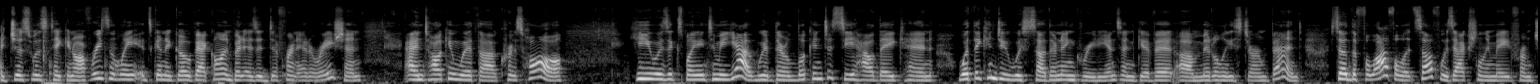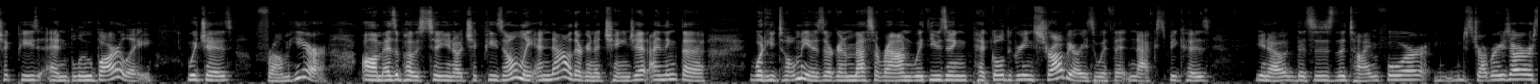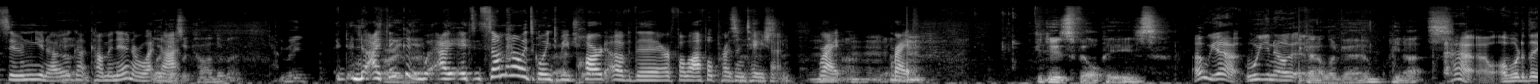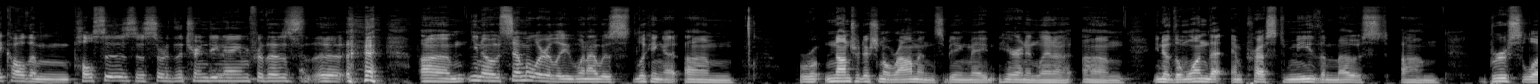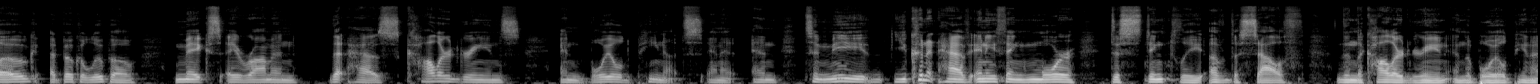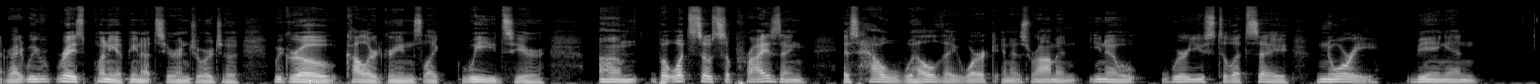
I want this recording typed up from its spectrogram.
it just was taken off recently. It's going to go back on, but as a different iteration. And talking with uh, Chris Hall, he was explaining to me, yeah, they're looking to see how they can, what they can do with Southern ingredients and give it a Middle Eastern bend. So the falafel itself was actually made from chickpeas and blue barley which is from here, um, as opposed to, you know, chickpeas only. And now they're going to change it. I think the, what he told me is they're going to mess around with using pickled green strawberries with it next because you know, this is the time for strawberries are soon, you know, yeah. coming in or whatnot. Like as a condiment, you mean? No, I think the, I, it's somehow it's going to be part of their falafel presentation. Mm-hmm. Right, mm-hmm. right. You could use field peas. Oh yeah, well you know, kind of legume peanuts. Yeah, what do they call them? Pulses is sort of the trendy yeah. name for those. Uh, um, you know, similarly, when I was looking at um, r- non-traditional ramens being made here in Atlanta, um, you know, the one that impressed me the most, um, Bruce Logue at BoccaLupo makes a ramen that has collard greens and boiled peanuts in it. And to me, you couldn't have anything more distinctly of the South than the collard green and the boiled peanut, right? We raise plenty of peanuts here in Georgia. We grow collard greens like weeds here. Um, but what's so surprising is how well they work in his ramen. You know, we're used to, let's say, nori being in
